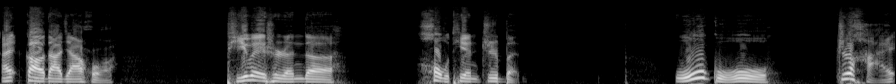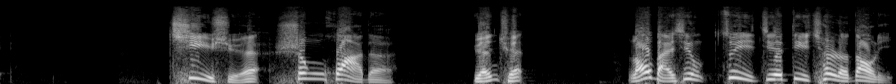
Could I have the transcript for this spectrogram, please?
哎，告诉大家伙脾胃是人的后天之本。五谷之海，气血生化的源泉。老百姓最接地气儿的道理，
